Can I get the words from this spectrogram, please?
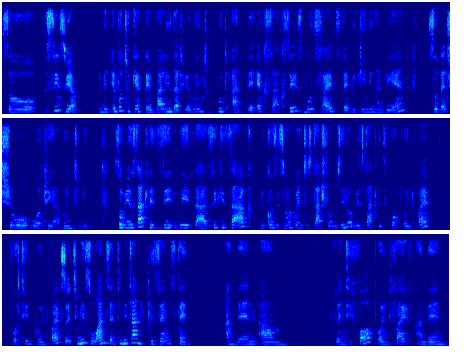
So since we have been able to get the value that we are going to put at the x-axis, both sides, the beginning and the end, so let's show what we are going to do. So we'll start with z with uh, zigzag because it's not going to start from 0. We'll start with 4.5, 14.5. So it means 1 centimeter represents 10. And then um, 24.5 and then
